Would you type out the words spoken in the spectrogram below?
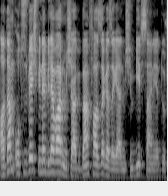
Adam 35 bine bile varmış abi. Ben fazla gaza gelmişim. Bir saniye dur.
